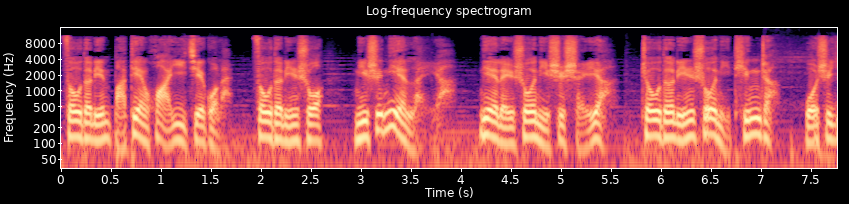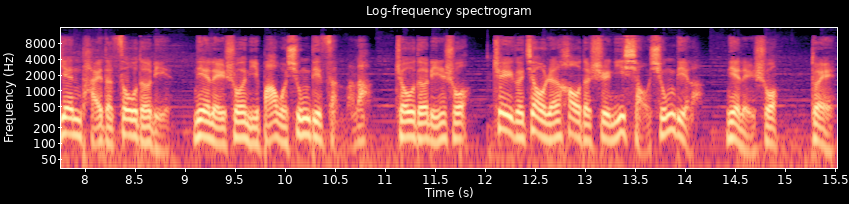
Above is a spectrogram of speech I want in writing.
邹德林把电话一接过来，邹德林说：“你是聂磊呀？”聂磊说：“你是谁呀？”周德林说：“你听着，我是烟台的邹德林。”聂磊说：“你把我兄弟怎么了？”周德林说：“这个叫任浩的是你小兄弟了。”聂磊说：“对，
